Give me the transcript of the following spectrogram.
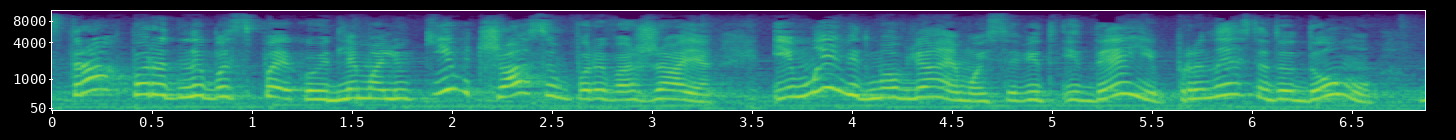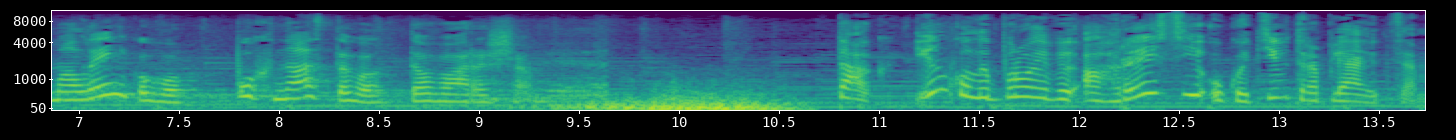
Страх перед небезпекою для малюків часом переважає, і ми відмовляємося від ідеї принести додому маленького пухнастого товариша. Так, інколи прояви агресії у котів трапляються.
